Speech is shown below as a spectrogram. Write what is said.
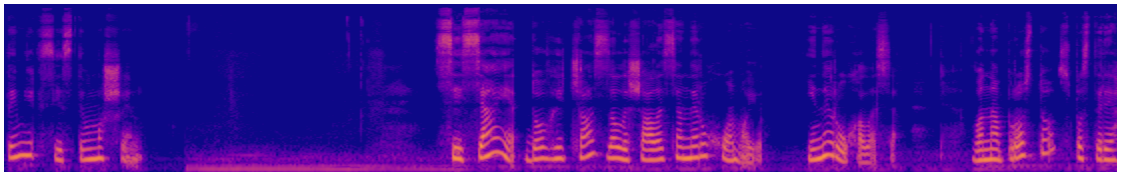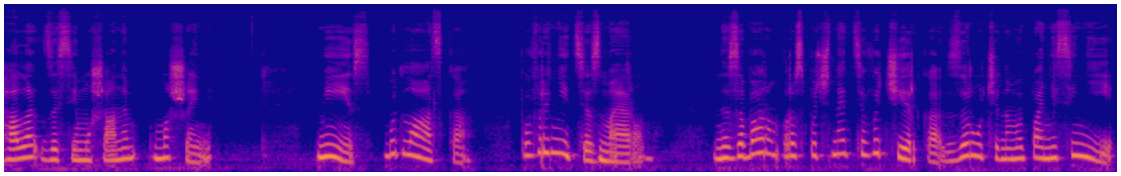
тим, як сісти в машину. Сісяє довгий час залишалася нерухомою і не рухалася. Вона просто спостерігала за сімушанем у машині. Міс, будь ласка, поверніться з мером. Незабаром розпочнеться вечірка з зарученими пані сіньї.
